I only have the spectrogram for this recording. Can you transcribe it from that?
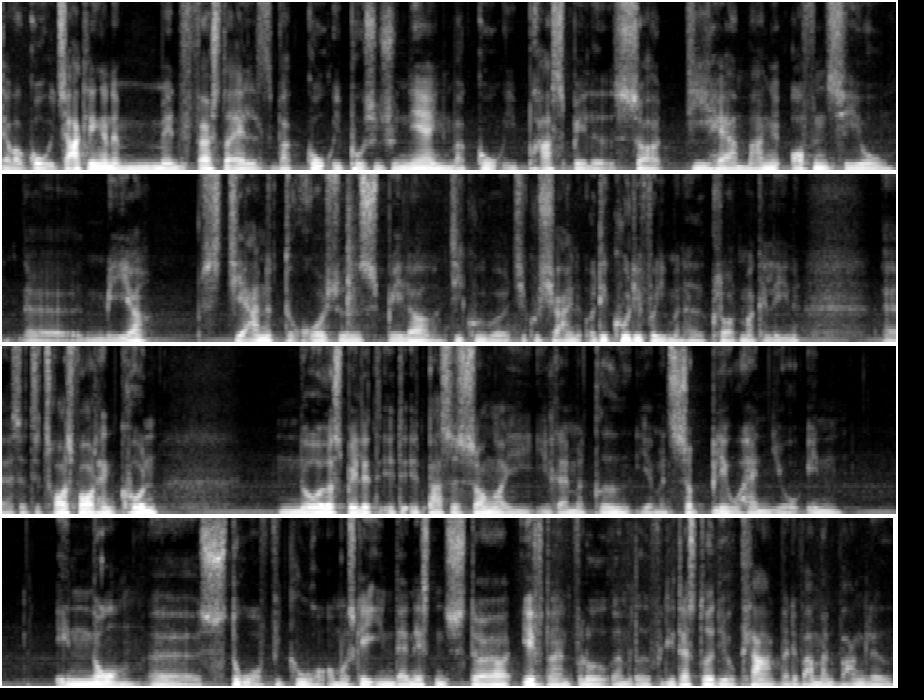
der var god i taklingerne, men først og alt var god i positioneringen, var god i presspillet, så de her mange offensive, øh, mere stjernedryssede spillere, de kunne, de kunne shine, og det kunne de, fordi man havde Claude Makalene. Øh, så til trods for, at han kun nåede at spille et, et, et par sæsoner i, i Real Madrid, jamen så blev han jo en enorm øh, stor figur, og måske endda næsten større, efter han forlod Real Madrid, fordi der stod det jo klart, hvad det var, man manglede.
